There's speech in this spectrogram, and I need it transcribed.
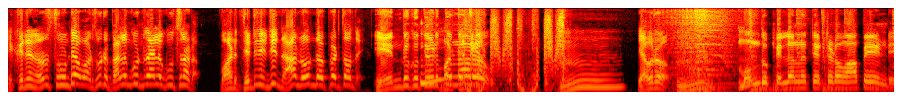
ఇక్కడ నేను నడుస్తూ ఉంటే వాడు చూడు బెల్లం గుండ్రాయిలో కూర్చున్నాడు. వాడిని తిట్టి తిట్టి నా నోరు నొప్పెడుతోంది. ఎందుకు తిడుతున్నారు. ఎవరో? ముందు పిల్లల్ని తిట్టడం ఆపేయండి.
